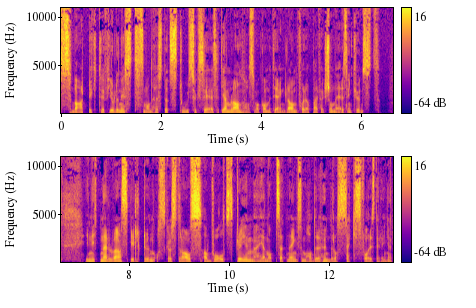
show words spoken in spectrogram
svært dyktig fiolinist som hadde høstet stor suksess i sitt hjemland, og som var kommet til England for å perfeksjonere sin kunst. I 1911 spilte hun Oscar Strauss av Walt Dream i en oppsetning som hadde 106 forestillinger.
